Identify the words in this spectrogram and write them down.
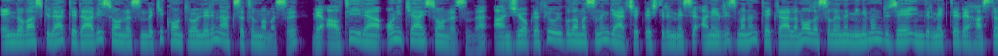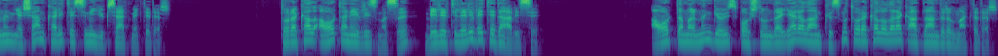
Endovasküler tedavi sonrasındaki kontrollerin aksatılmaması ve 6 ila 12 ay sonrasında anjiyografi uygulamasının gerçekleştirilmesi anevrizmanın tekrarlama olasılığını minimum düzeye indirmekte ve hastanın yaşam kalitesini yükseltmektedir. Torakal aort anevrizması, belirtileri ve tedavisi. Aort damarının göğüs boşluğunda yer alan kısmı torakal olarak adlandırılmaktadır.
